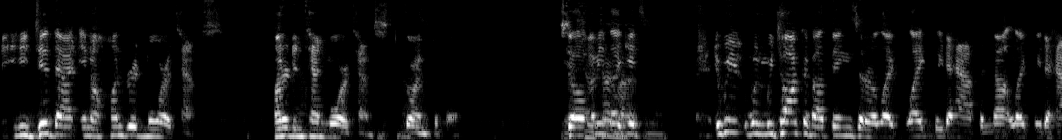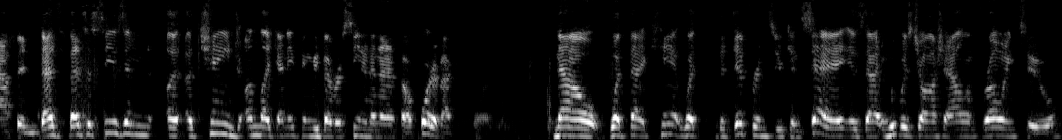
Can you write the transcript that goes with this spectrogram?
He did that in hundred more attempts, hundred and ten more attempts throwing the football. So Yeah, I mean, like it's yeah. we when we talk about things that are like likely to happen, not likely to happen, that's that's a season a, a change unlike anything we've ever seen in an NFL quarterback before. Now, what that can't what the difference you can say is that who was Josh Allen throwing to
